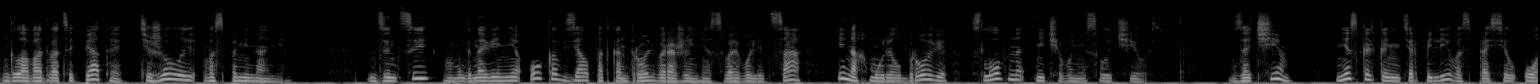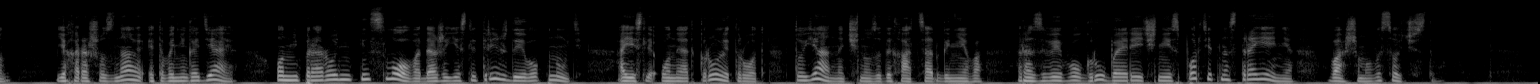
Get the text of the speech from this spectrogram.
Глава 25. Тяжелые воспоминания. Дзинцы в мгновение ока взял под контроль выражение своего лица и нахмурил брови, словно ничего не случилось. «Зачем?» – несколько нетерпеливо спросил он. «Я хорошо знаю этого негодяя. Он не проронит ни слова, даже если трижды его пнуть. А если он и откроет рот, то я начну задыхаться от гнева. Разве его грубая речь не испортит настроение вашему высочеству?»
